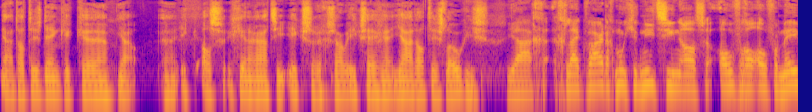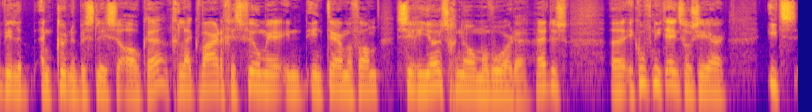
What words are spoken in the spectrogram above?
Ja, dat is denk ik uh, ja, eh, ik, als generatie X'er zou ik zeggen, ja, dat is logisch. Ja, gelijkwaardig moet je het niet zien als overal over mee willen en kunnen beslissen ook. Hè? Gelijkwaardig is veel meer in, in termen van serieus genomen worden. Hè? Dus eh, ik hoef niet eens zozeer iets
